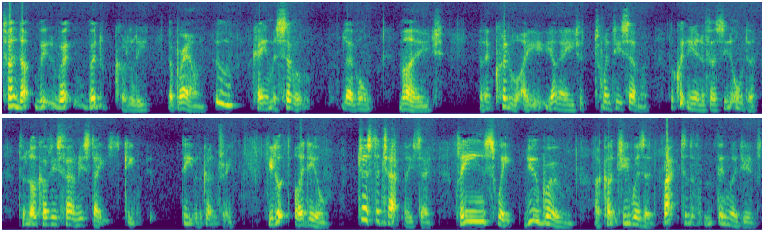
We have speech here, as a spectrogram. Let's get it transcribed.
turned up regularly the Brown, who came a several level mage at an incredible young age of 27, but quit the university in order to look after his family estates, keep deep in the country. He looked ideal. Just a chap, they said. Clean sweep, new broom, a country wizard, back to the thingamajigs,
